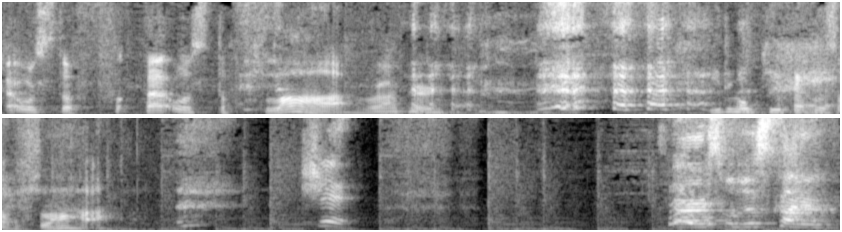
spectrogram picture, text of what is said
That was the f- that was the flaw, Robert. Eating people was a flaw. Shit. Faris will just kind of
